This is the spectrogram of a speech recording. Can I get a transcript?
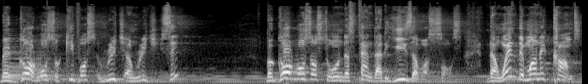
But God wants to keep us rich and rich. You see? But God wants us to understand that He is our source. That when the money comes,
